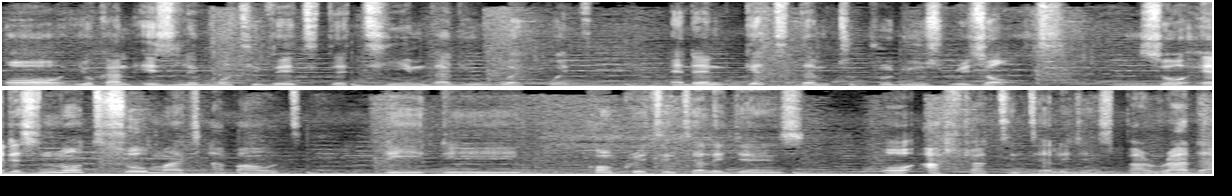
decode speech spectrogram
or you can easily motivate the team that you work with and then get them to produce results. So it is not so much about the, the concrete intelligence or abstract intelligence, but rather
